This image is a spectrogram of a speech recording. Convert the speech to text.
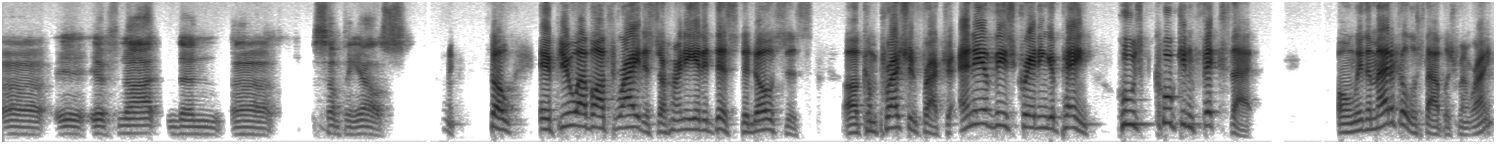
uh, if not, then, uh, something else. So if you have arthritis, a herniated disc, stenosis, a compression fracture, any of these creating your pain, who's who can fix that? Only the medical establishment, right?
